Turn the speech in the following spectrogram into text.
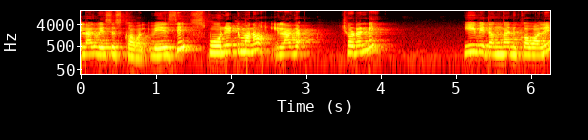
ఇలాగ వేసేసుకోవాలి. వేసి స్పూన్ ఎట్ మనం ఇలాగ చూడండి. ఈ విధంగా అనుకోవాలి.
